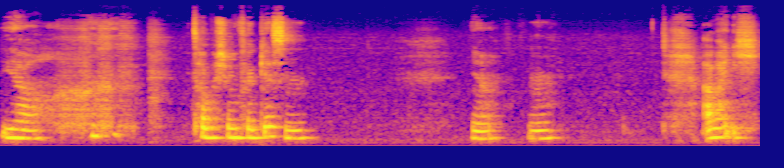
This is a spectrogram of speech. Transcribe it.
ja, das habe ich schon vergessen. Ja. Hm. Aber ich,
